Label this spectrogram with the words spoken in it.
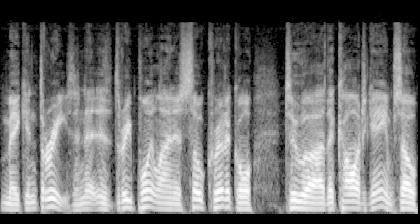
Making threes. And the three point line is so critical to uh, the college game. So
